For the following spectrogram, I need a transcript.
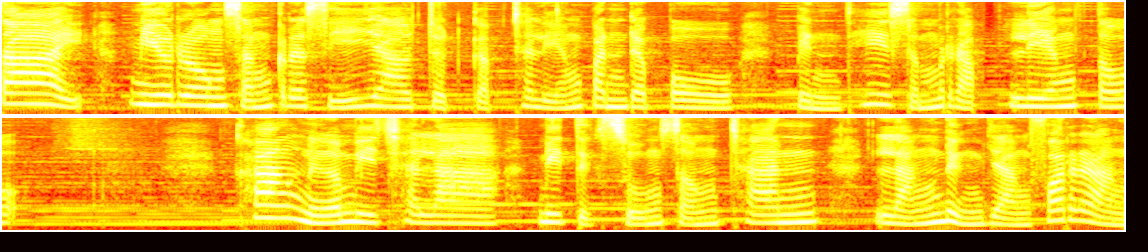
ใต้มีโรงสังกระสียาวจดกับเฉลียงปันดาโปเป็นที่สำหรับเลี้ยงโต๊ะ ข้างเหนือมีชลา มีตึกสูงสองชั้น หลังหนึ่งอย่างฝรั่ง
